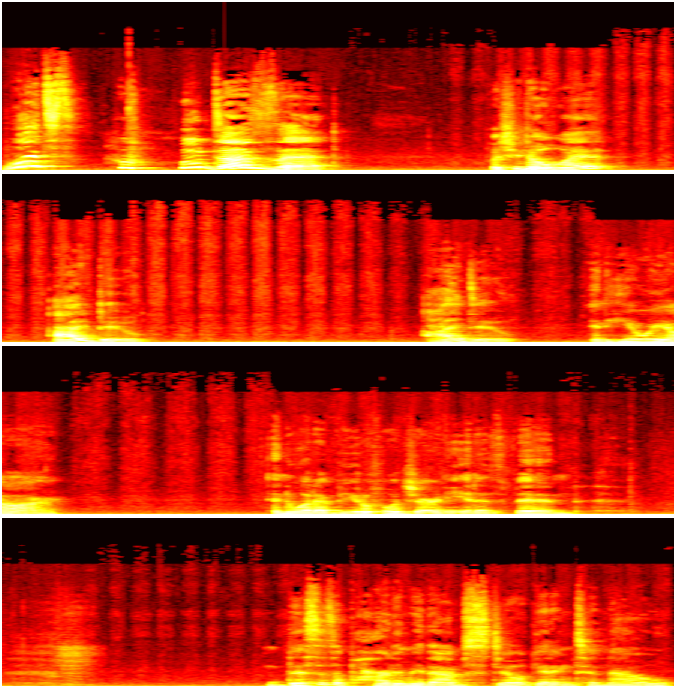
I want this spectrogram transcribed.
What? Who, who does that? But you know what? I do. I do. And here we are. And what a beautiful journey it has been. This is a part of me that I'm still getting to know,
